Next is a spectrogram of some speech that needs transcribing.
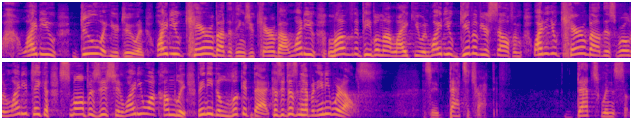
wow, why do you do what you do? And why do you care about the things you care about? And why do you love the people not like you? And why do you give of yourself? And why do you care about this world? And why do you take a small position? Why do you walk humbly? They need to look at that because it doesn't happen anywhere else and say, that's attractive. That's winsome.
